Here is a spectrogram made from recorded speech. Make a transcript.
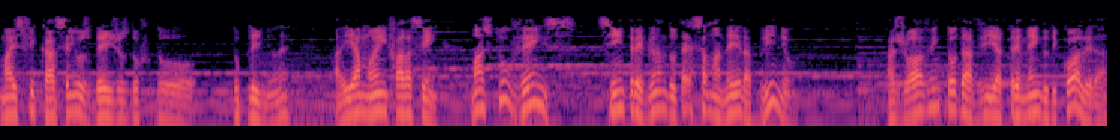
mais ficar sem os beijos do, do, do Plínio, né? Aí a mãe fala assim, mas tu vens se entregando dessa maneira a Plínio? A jovem, todavia tremendo de cólera,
